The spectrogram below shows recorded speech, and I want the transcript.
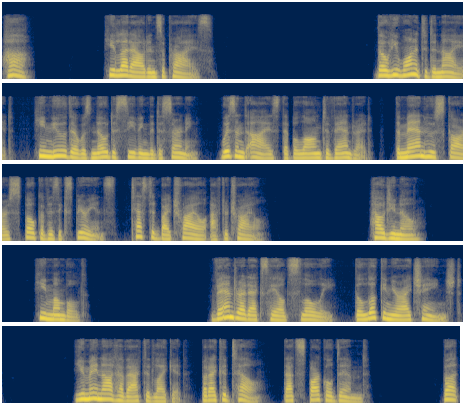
Huh, he let out in surprise. Though he wanted to deny it, he knew there was no deceiving the discerning, wizened eyes that belonged to Vandread, the man whose scars spoke of his experience, tested by trial after trial. How'd you know? He mumbled. Vandread exhaled slowly, the look in your eye changed. You may not have acted like it, but I could tell, that sparkle dimmed. But,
